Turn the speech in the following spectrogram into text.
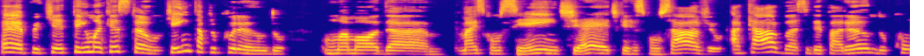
É, porque tem uma questão. Quem tá procurando uma moda mais consciente, ética e responsável, acaba se deparando com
